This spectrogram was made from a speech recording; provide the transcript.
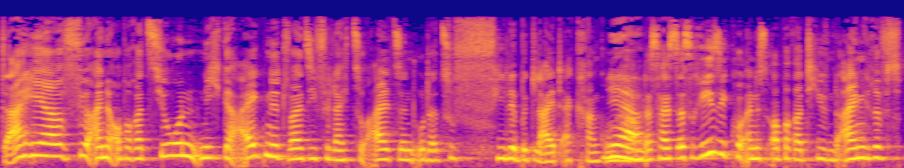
daher für eine Operation nicht geeignet, weil sie vielleicht zu alt sind oder zu viele Begleiterkrankungen ja. haben. Das heißt, das Risiko eines operativen Eingriffs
